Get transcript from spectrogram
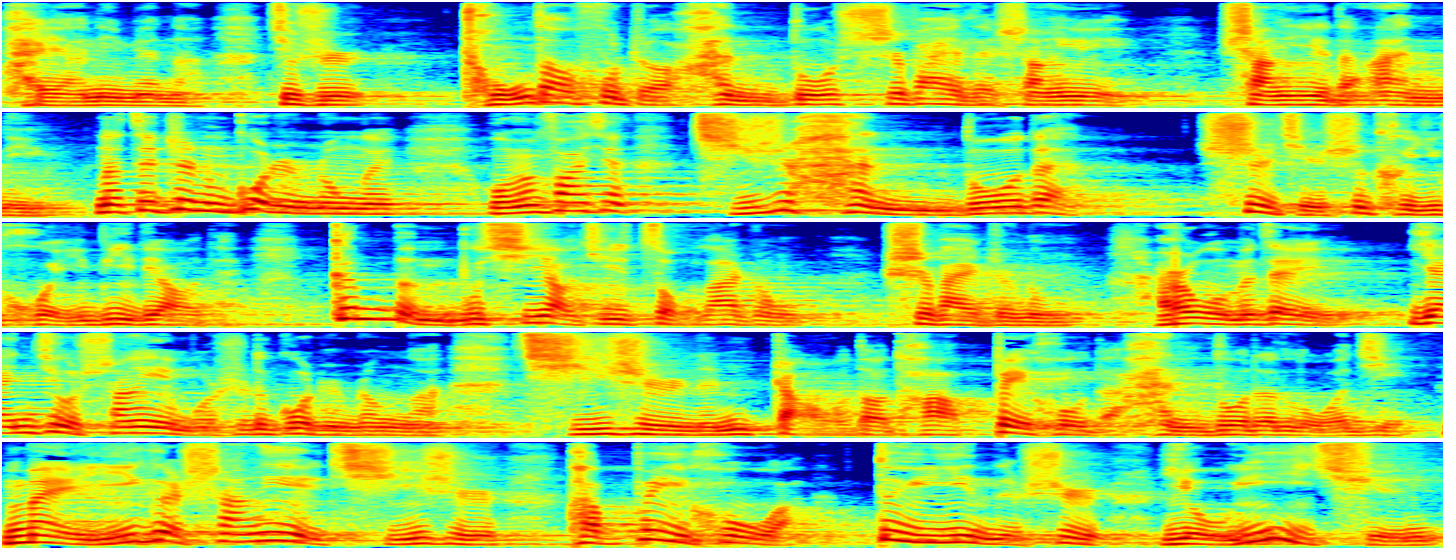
海洋里面呢，就是重蹈覆辙，很多失败的商业。商业的案例，那在这种过程中呢，我们发现其实很多的事情是可以回避掉的，根本不需要去走那种失败之路。而我们在研究商业模式的过程中啊，其实能找到它背后的很多的逻辑。每一个商业其实它背后啊，对应的是有一群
